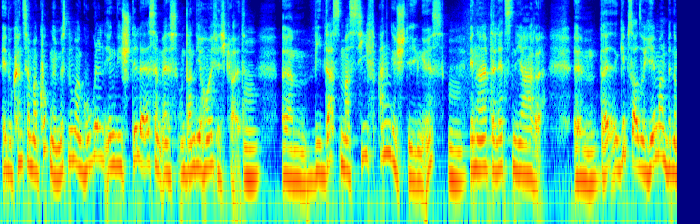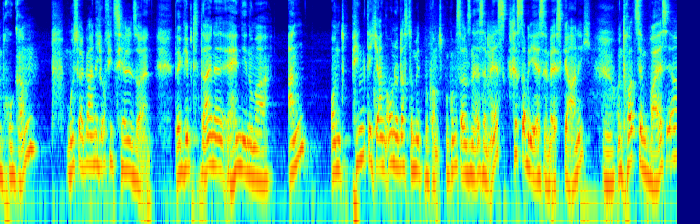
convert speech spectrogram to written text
Ey, du kannst ja mal gucken, wir müssen nur mal googeln, irgendwie stille SMS und dann die Häufigkeit. Ähm, wie das massiv angestiegen ist innerhalb der letzten Jahre. Ähm, da gibt es also jemand mit einem Programm, muss ja gar nicht offiziell sein, der gibt deine Handynummer an und pingt dich an, ohne dass du mitbekommst. Du bekommst also eine SMS, kriegst aber die SMS gar nicht und trotzdem weiß er,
